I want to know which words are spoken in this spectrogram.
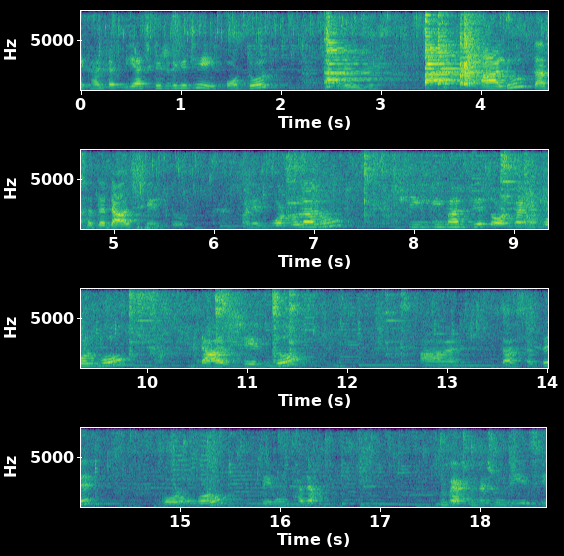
এখানটা পেঁয়াজ কেটে রেখেছি, এই পটল, এই যে আলু, তার সাথে ডাল সেদ্ধ। মানে পটল আলু, চিংড়ি মাছ দিয়ে তরকারি করব, ডাল সেদ্ধ, আর তার সাথে গরম গরম বেগুন ভাজা। একটু বেসন দিয়েছি।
